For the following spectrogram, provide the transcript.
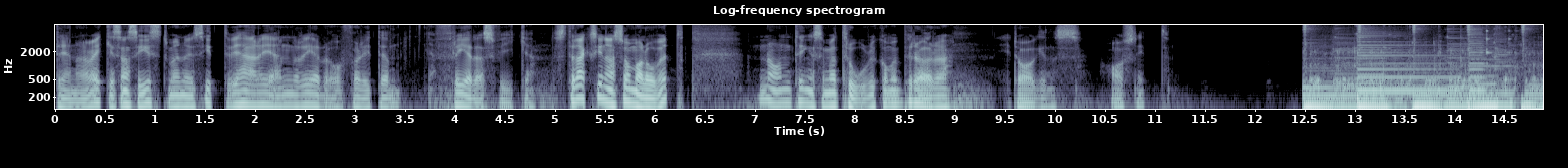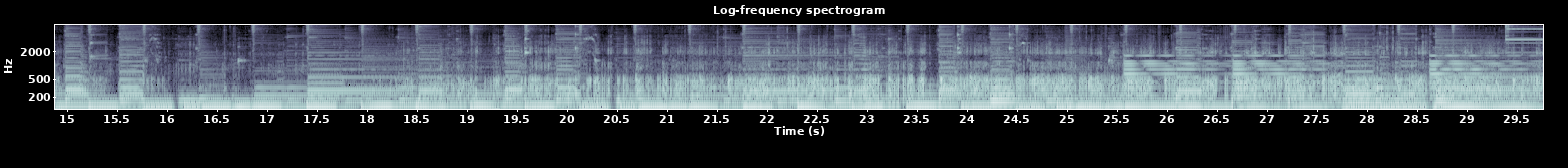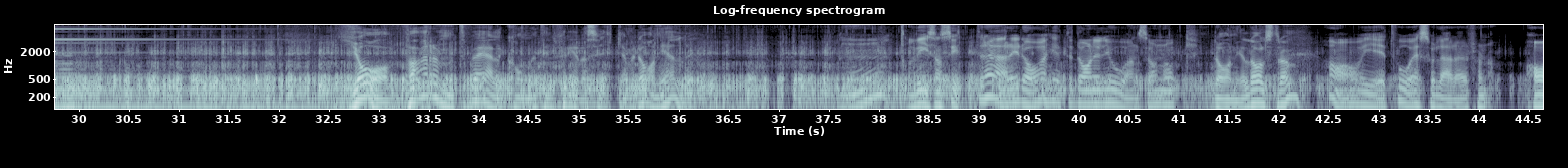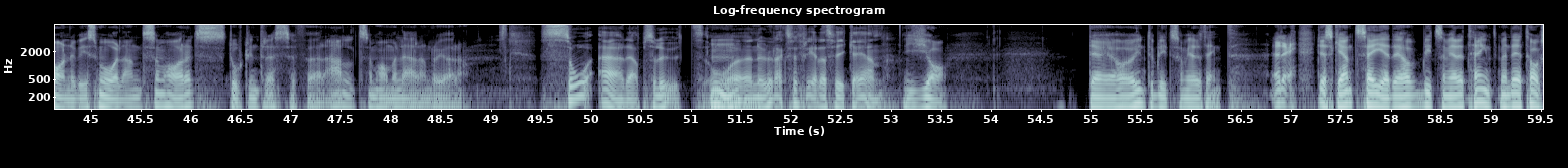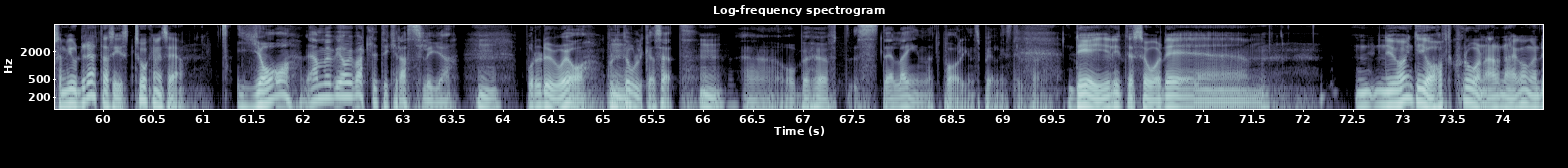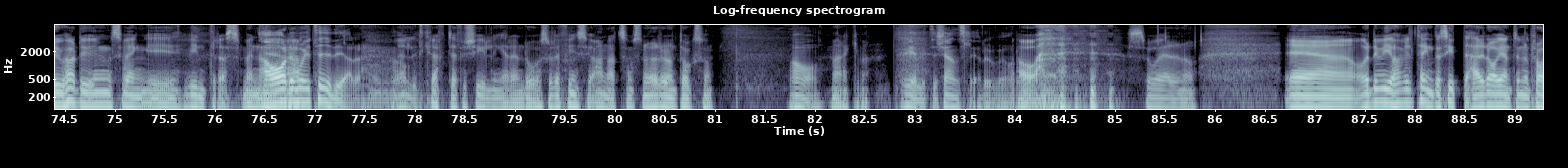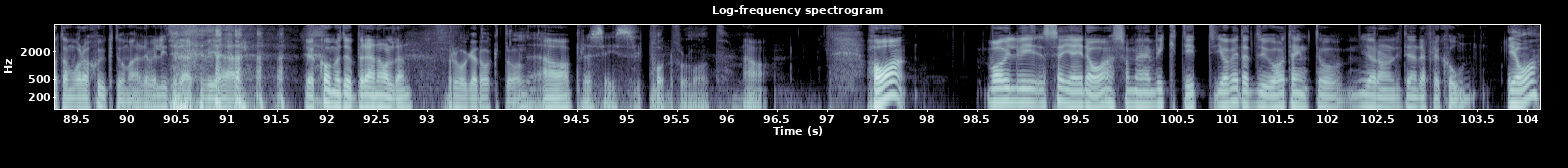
Det är några veckor sedan sist, men nu sitter vi här igen redo för lite fredagsfika. Strax innan sommarlovet. Någonting som jag tror vi kommer beröra i dagens avsnitt. Ja, varmt välkommen till Fredagsfika med Daniel. Mm. Vi som sitter här idag heter Daniel Johansson och Daniel Dahlström. ja, vi är två SO-lärare från Aneby i Småland som har ett stort intresse för allt som har med lärande att göra. Så är det absolut. Mm. Och eh, nu är det dags för Fredagsfika igen. Ja. Det har ju inte blivit som vi hade tänkt. Eller det ska jag inte säga, det har blivit som vi hade tänkt, men det är ett tag som vi gjorde detta sist, så kan vi säga. Ja, ja men vi har ju varit lite krassliga, Mm. både du och jag, på lite Mm. olika sätt. Mm. Eh, Och behövt ställa in ett par inspelningstillfällen. Det är ju lite så. Det, ehm, nu har inte jag haft corona den här gången. Du hade ju en sväng i vintras. Men Ja, det eh, var ju tidigare. Väldigt kraftiga förkylningar ändå. Så det finns ju annat som snurrar runt också, Ja, märker man. vi är lite känsliga du och jag. Ja, så är det nog. Eh, och det, vi har väl tänkt att sitta här idag egentligen och prata om våra sjukdomar. Det är väl lite därför vi är här. Vi har kommit upp i den åldern. Fråga doktorn Ja, precis. i poddformat. Ja. Ha, vad vill vi säga idag som är viktigt? Jag vet att du har tänkt att göra en liten reflektion. Ja,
